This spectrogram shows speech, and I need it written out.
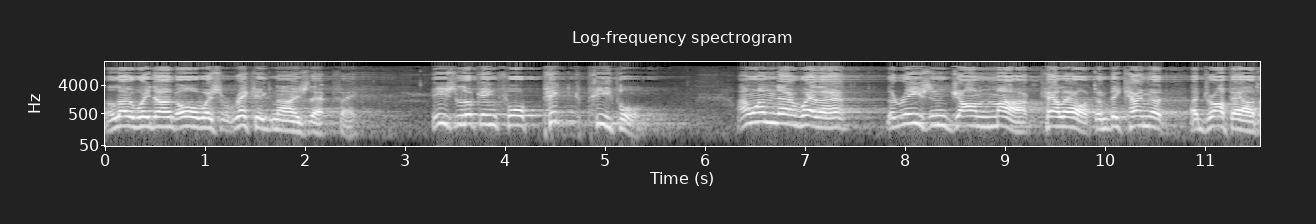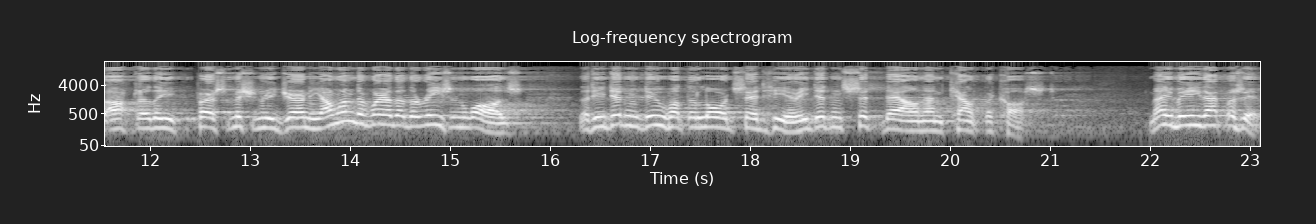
although we don't always recognize that fact. He's looking for picked people. I wonder whether the reason John Mark fell out and became a, a dropout after the first missionary journey, I wonder whether the reason was that he didn't do what the Lord said here. He didn't sit down and count the cost. Maybe that was it.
